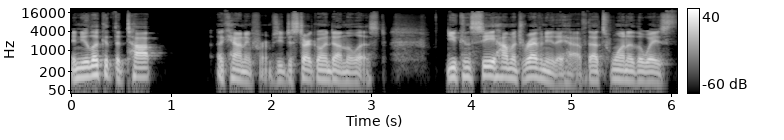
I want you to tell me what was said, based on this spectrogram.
and you look at the top accounting firms, you just start going down the list. You can see how much revenue they have. That's one of the ways,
